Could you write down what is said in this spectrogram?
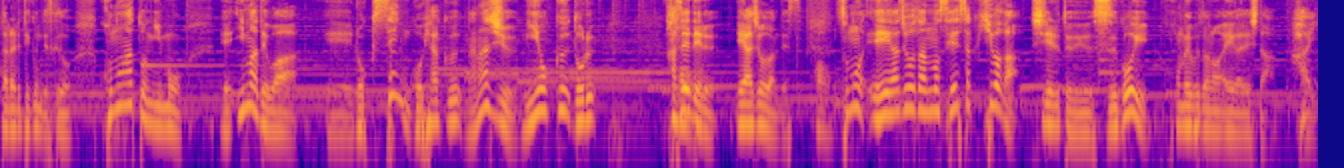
られていくんですけどこの後にも、えー今では、えー6572億ドル稼いでるエアジョーダンです。そのエアジョーダンの制作秘話が知れるというすごい骨太の映画でした。はい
